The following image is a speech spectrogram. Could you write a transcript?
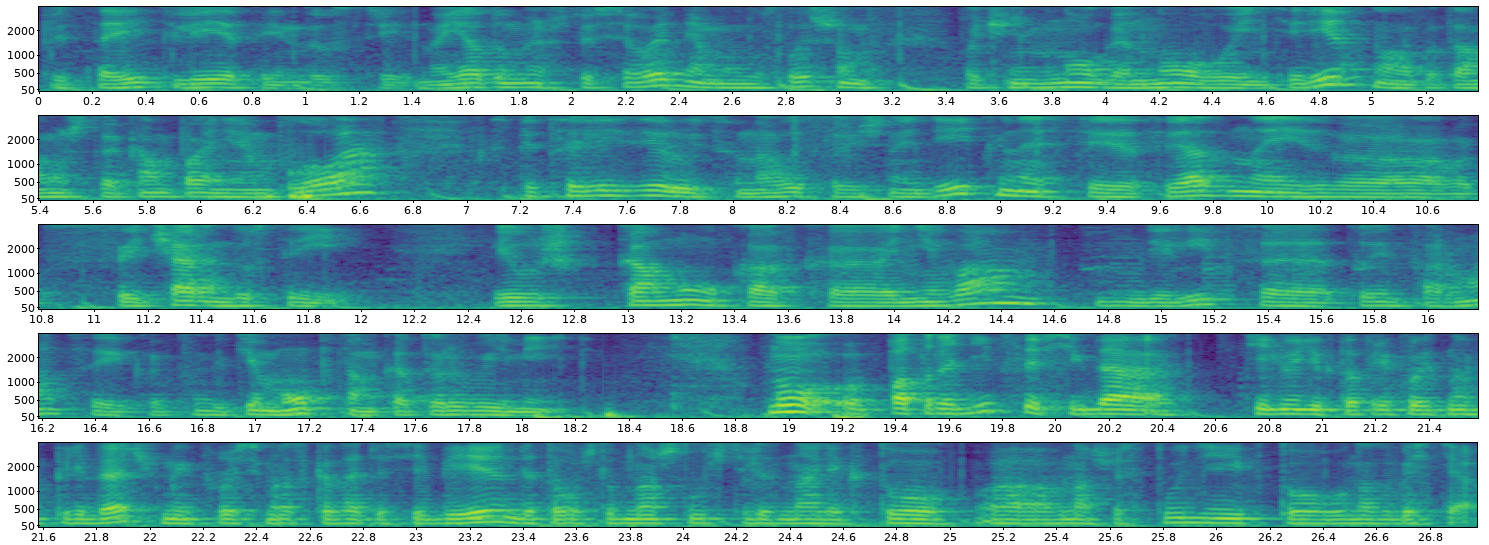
представителей этой индустрии. Но я думаю, что сегодня мы услышим очень много нового и интересного, потому что компания Amplua специализируется на выставочной деятельности, связанной э, вот, с HR-индустрией. И уж кому, как э, не вам, делиться той информацией, тем опытом, который вы имеете. Ну, по традиции всегда те люди, кто приходит нам в передачу, мы их просим рассказать о себе, для того, чтобы наши слушатели знали, кто а, в нашей студии, кто у нас в гостях.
